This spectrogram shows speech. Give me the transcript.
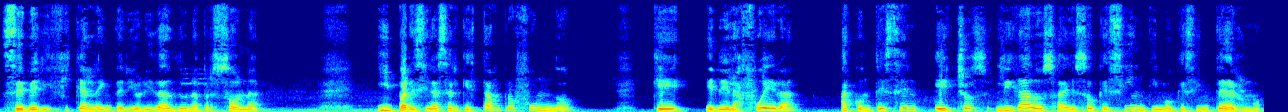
se verifica en la interioridad de una persona y pareciera ser que es tan profundo que en el afuera acontecen hechos ligados a eso que es íntimo, que es interno.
